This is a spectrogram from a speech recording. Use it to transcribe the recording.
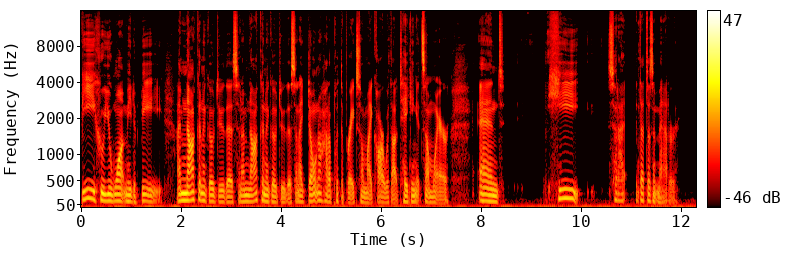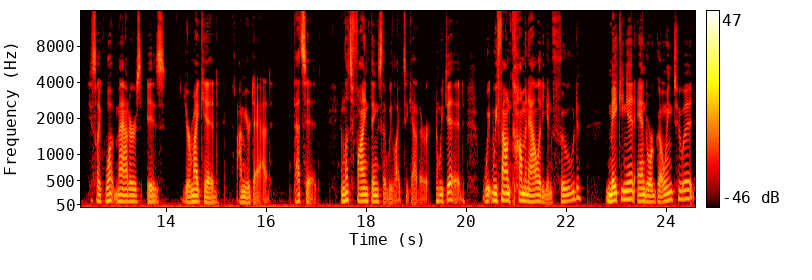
be who you want me to be. I'm not going to go do this and I'm not going to go do this and I don't know how to put the brakes on my car without taking it somewhere. And he said, I, that doesn't matter. He's like, what matters is you're my kid, I'm your dad. That's it. And let's find things that we like together. And we did. We, we found commonality in food, making it and or going to it.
